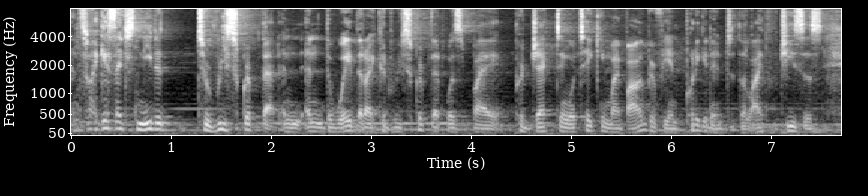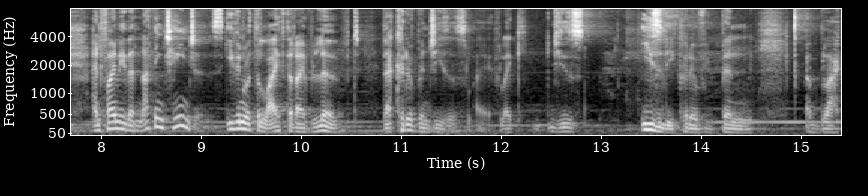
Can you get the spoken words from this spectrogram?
And so I guess I just needed to rescript that. And, and the way that I could rescript that was by projecting or taking my biography and putting it into the life of Jesus and finding that nothing changes. Even with the life that I've lived, that could have been Jesus' life. Like Jesus easily could have been a black,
